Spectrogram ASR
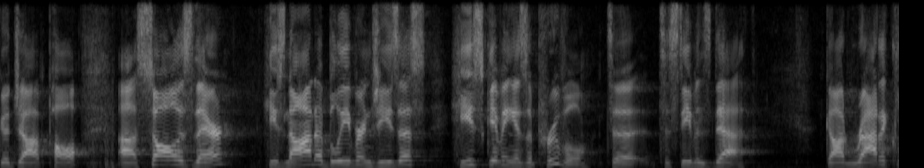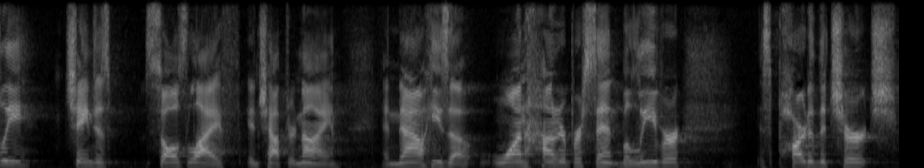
good job, Paul, uh, Saul is there. He's not a believer in Jesus. He's giving his approval to, to Stephen's death. God radically changes Saul's life in chapter 9, and now he's a 100% believer is part of the church.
